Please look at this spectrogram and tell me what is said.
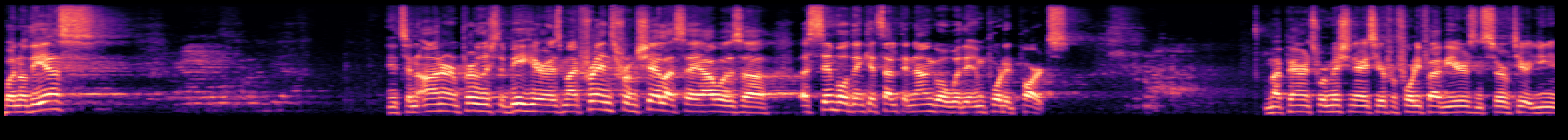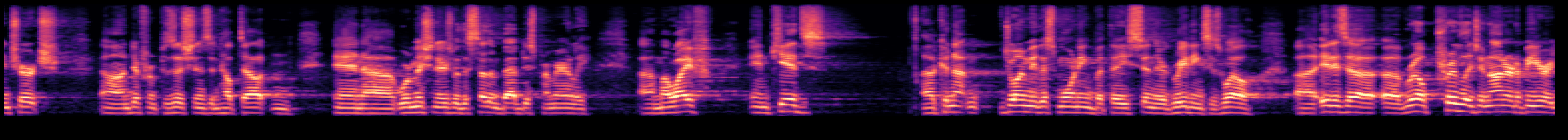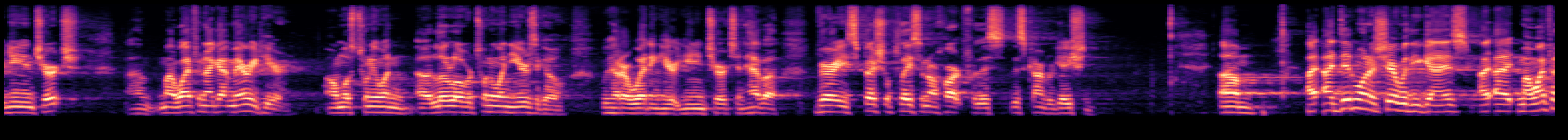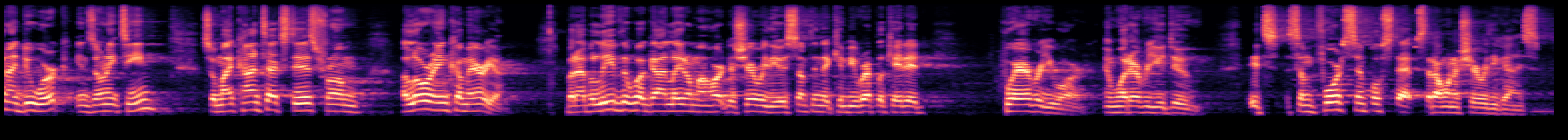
Buenos dias. It's an honor and privilege to be here. As my friends from Xela say, I was uh, assembled in Quetzaltenango with the imported parts. My parents were missionaries here for 45 years and served here at Union Church uh, in different positions and helped out, and, and uh, were missionaries with the Southern Baptist primarily. Uh, my wife and kids uh, could not join me this morning, but they send their greetings as well. Uh, it is a, a, real privilege and honor to be here at Union Church. Um, my wife and I got married here almost 21, a little over 21 years ago. We had our wedding here at Union Church and have a very special place in our heart for this, this congregation. Um, I, I, did want to share with you guys, I, I, my wife and I do work in Zone 18, so my context is from a lower income area. But I believe that what God laid on my heart to share with you is something that can be replicated wherever you are and whatever you do. It's some four simple steps that I want to share with you guys.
